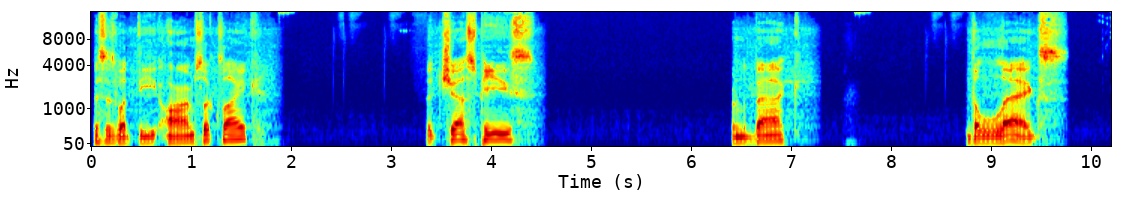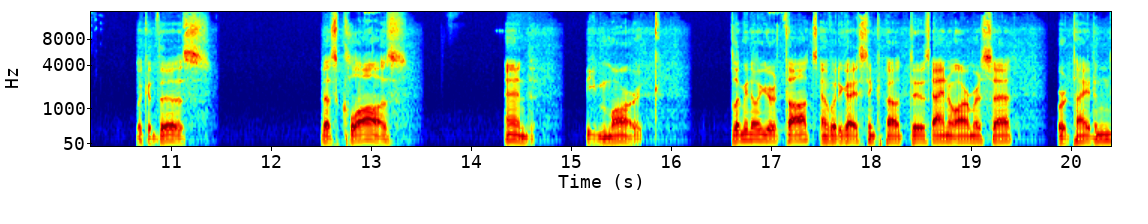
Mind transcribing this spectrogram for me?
This is what the arms look like. The chest piece. From the back. The legs. Look at this. It has claws. And the mark. Let me know your thoughts and what do you guys think about this Dino armor set for Titans.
